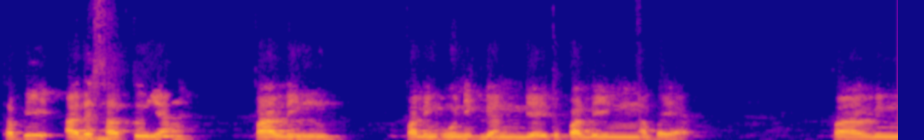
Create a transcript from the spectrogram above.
Tapi ada mm-hmm. satu yang paling paling unik dan dia itu paling apa ya? paling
